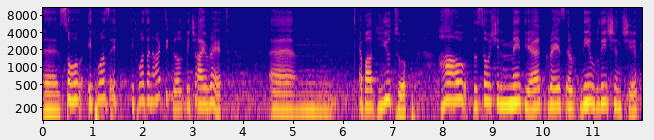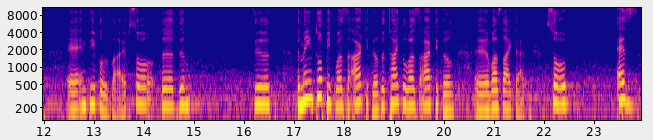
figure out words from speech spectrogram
Uh, so it was it, it was an article which I read um, about YouTube, how the social media creates a new relationship uh, in people's lives. So the the the the main topic was the article. The title was the article uh, was like that. So as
